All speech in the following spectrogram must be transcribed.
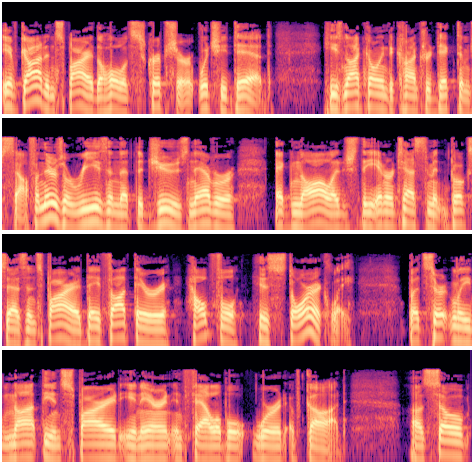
If God inspired the whole of Scripture, which He did, He's not going to contradict Himself. And there's a reason that the Jews never acknowledged the Intertestament books as inspired. They thought they were helpful historically, but certainly not the inspired, inerrant, infallible Word of God. Uh, so,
